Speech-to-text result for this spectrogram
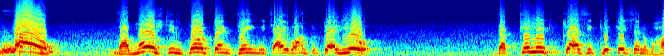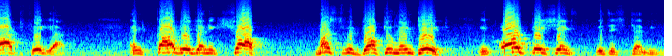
Now, the most important thing which I want to tell you the Killip classification of heart failure and cardiogenic shock must be documented in all patients with STEMI.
